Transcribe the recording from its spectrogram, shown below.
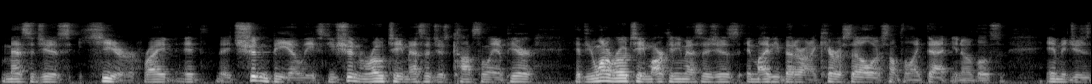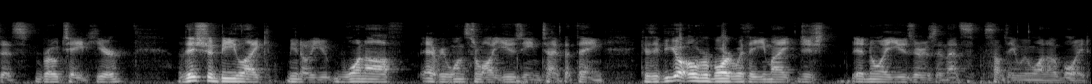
messages here, right? It it shouldn't be at least. You shouldn't rotate messages constantly up here. If you want to rotate marketing messages, it might be better on a carousel or something like that. You know those images that rotate here. This should be like, you know, you one off every once in a while using type of thing. Because if you go overboard with it, you might just annoy users, and that's something we want to avoid.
